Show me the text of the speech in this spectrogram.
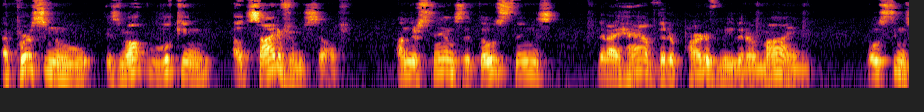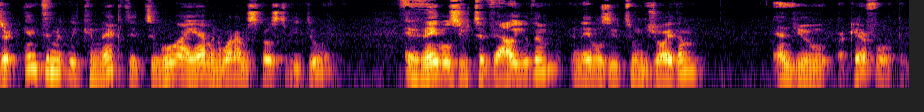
A person who is not looking outside of himself understands that those things that I have that are part of me, that are mine, those things are intimately connected to who I am and what I'm supposed to be doing. It enables you to value them, enables you to enjoy them, and you are careful with them.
